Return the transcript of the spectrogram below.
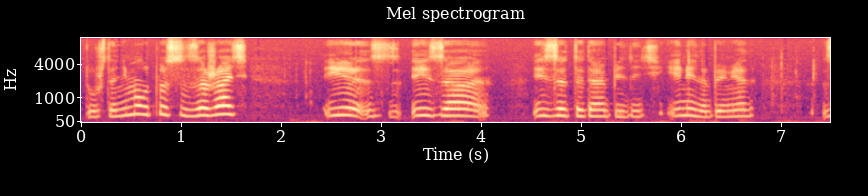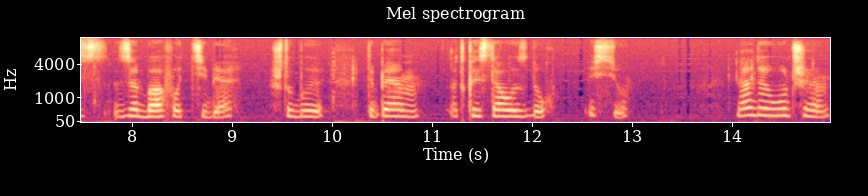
Потому что они могут просто зажать и, и за и за затарапить. Или, например, забафать тебя, чтобы ты прям от сдох. И все. Надо лучше,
